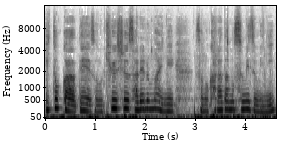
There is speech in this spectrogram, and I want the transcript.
胃とかでその吸収される前にその体の隅々に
